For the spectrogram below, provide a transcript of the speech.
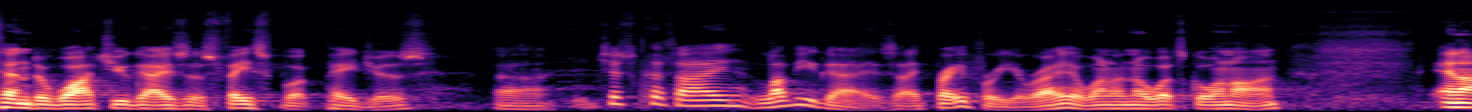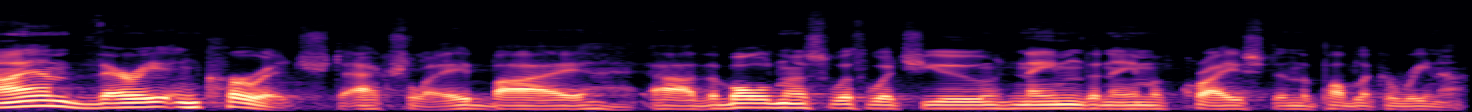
tend to watch you guys' Facebook pages uh, just because I love you guys. I pray for you, right? I want to know what's going on. And I am very encouraged, actually, by uh, the boldness with which you name the name of Christ in the public arena.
